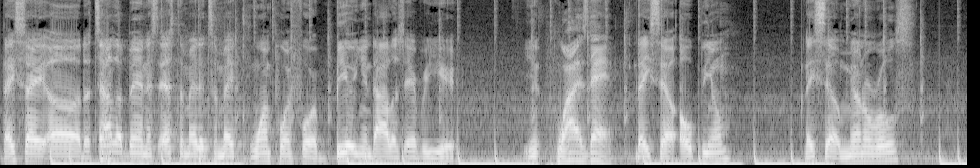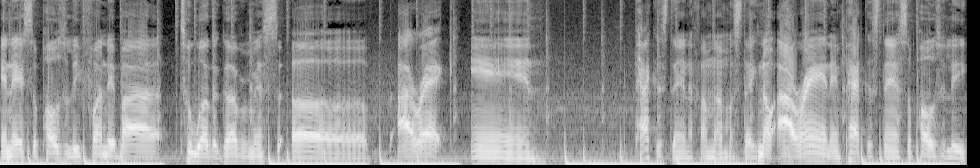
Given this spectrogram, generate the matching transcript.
they say uh, the Taliban is estimated to make 1.4 billion dollars every year. You, Why is that? They sell opium, they sell minerals, and they're supposedly funded by two other governments, uh, Iraq and Pakistan, if I'm not mistaken. No, Iran and Pakistan supposedly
